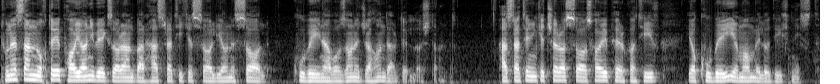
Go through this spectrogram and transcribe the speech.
تونستن نقطه پایانی بگذارند بر حسرتی که سالیان سال کوبه نوازان جهان در دل داشتند. حسرت اینکه چرا سازهای percussive یا کوبه‌ای ما ملودیک نیست.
